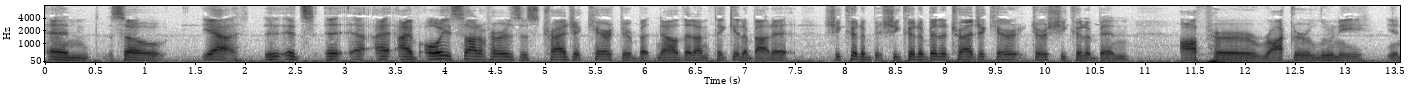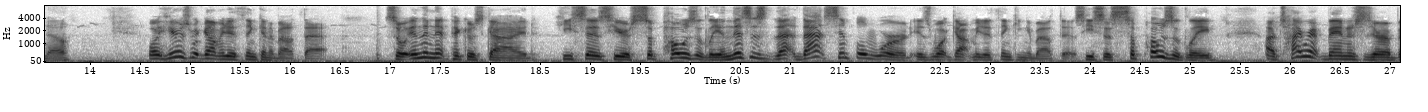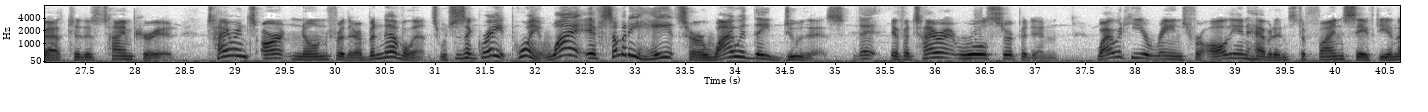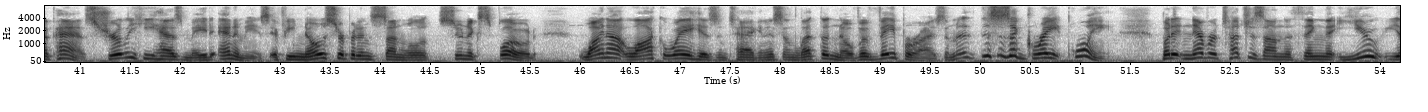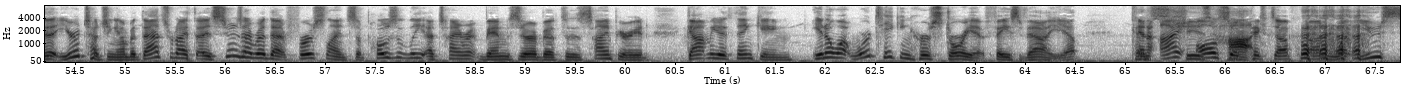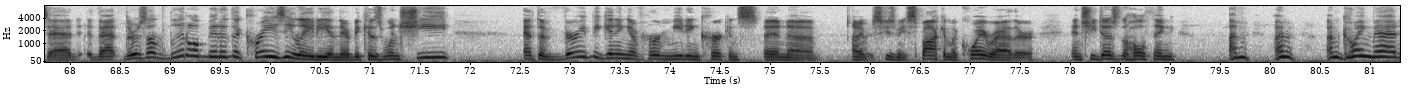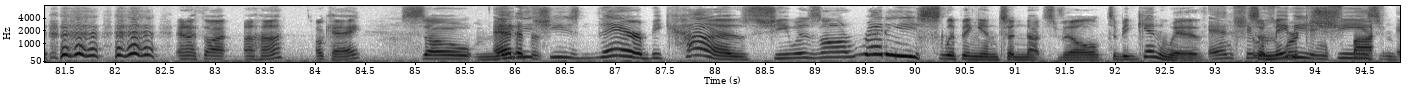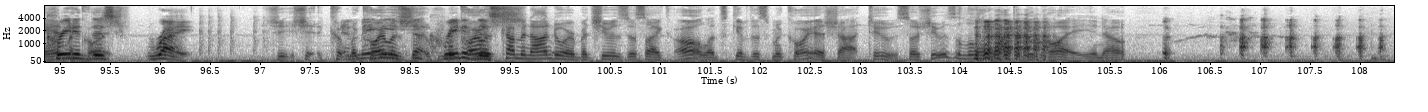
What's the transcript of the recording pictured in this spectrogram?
And so, yeah, it's. It, I, I've always thought of her as this tragic character, but now that I'm thinking about it, she could have. Been, she could have been a tragic character. She could have been off her rocker loony, you know. Well, here's what got me to thinking about that. So in the Nitpicker's Guide, he says here supposedly, and this is that that simple word is what got me to thinking about this. He says supposedly, a tyrant banished Zarabeth to this time period. Tyrants aren't known for their benevolence, which is a great point. Why, if somebody hates her, why would they do this? They, if a tyrant rules Sarpeidon, why would he arrange for all the inhabitants to find safety in the past? Surely he has made enemies. If he knows Sarpeidon's sun will soon explode, why not lock away his antagonists and let the nova vaporize them? Uh, this is a great point, but it never touches on the thing that you that you're touching on. But that's what I thought. As soon as I read that first line, supposedly a tyrant banished Zarabeth to this time period, got me to thinking. You know what? We're taking her story at face value. Yep. And I also hot. picked up on what you said that there's a little bit of the crazy lady in there because when she, at the very beginning of her meeting Kirk and, and uh, excuse me, Spock and McCoy rather, and she does the whole thing. I'm I'm I'm going mad, and I thought, uh huh, okay. So maybe the... she's there because she was already slipping into Nutsville to begin with, and she so was maybe she's created this right. She, she, McCoy was she created McCoy was coming onto her, but she was just like, "Oh, let's give this McCoy a shot too." So she was a little McCoy, you know.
